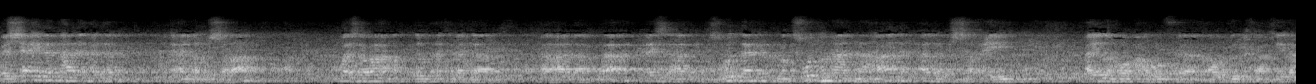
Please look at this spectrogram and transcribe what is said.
فالشاهد أن هذا أدب يتعلق بالشراب وسواء الطب أثبت هذا لا ليس هذا المقصود. لكن المقصود هنا أن هذا الأدب الشرعي أيضا هو معروف أو عرف أخيرا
